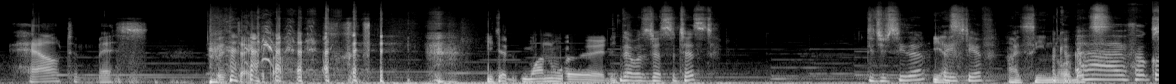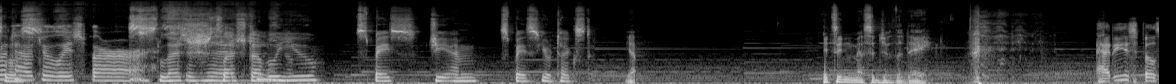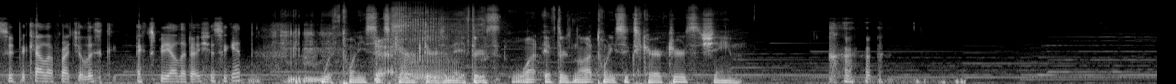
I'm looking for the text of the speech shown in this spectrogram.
How to mess with Dagobah. He said one word. That was just a test. Did you see that? Yes. ASDF I've seen Okay. Norbert's. I forgot how to whisper. slash slash. W space GM space your text. Yep. It's in message of the day. How do you spell supercalifragilisticexpialidocious again? with 26 characters and if there's one if there's not 26 characters shame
